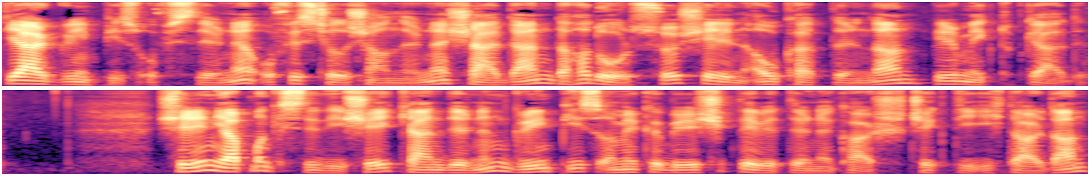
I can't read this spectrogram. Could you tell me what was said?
diğer Greenpeace ofislerine, ofis çalışanlarına Shell'den daha doğrusu Shell'in avukatlarından bir mektup geldi. Shell'in yapmak istediği şey kendilerinin Greenpeace Amerika Birleşik Devletleri'ne karşı çektiği ihtardan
